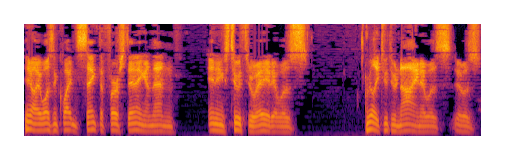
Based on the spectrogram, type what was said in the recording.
you know, he wasn't quite in sync the first inning and then innings two through eight, it was, really two through nine, it was it was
